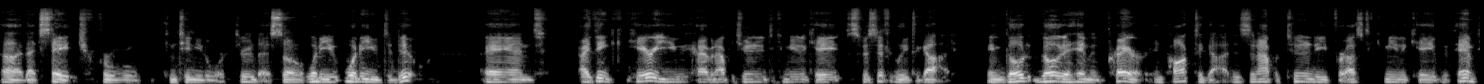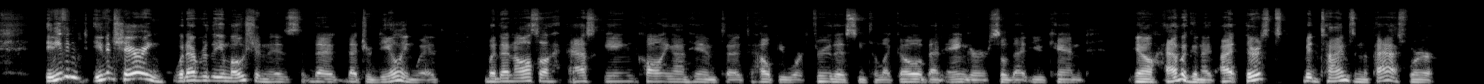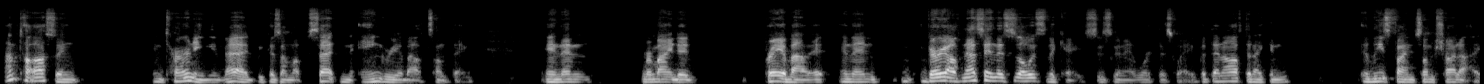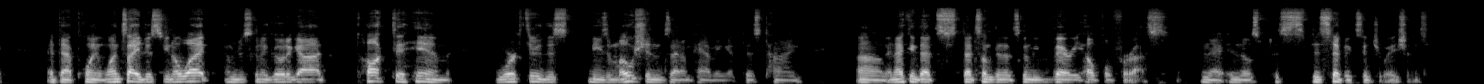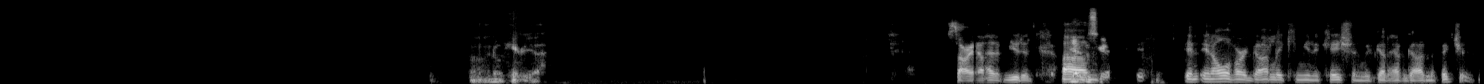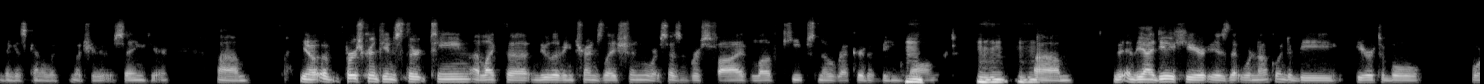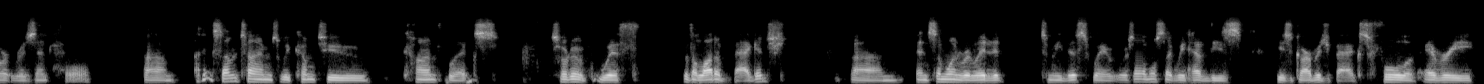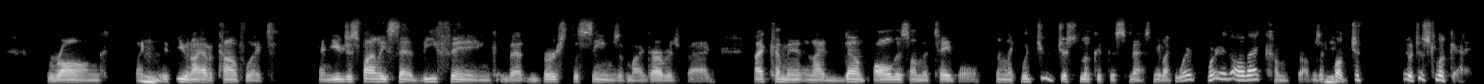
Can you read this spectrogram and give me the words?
uh, that stage for we'll continue to work through this. So what do you what are you to do? And I think here you have an opportunity to communicate specifically to God and go go to Him in prayer and talk to God. It's an opportunity for us to communicate with Him. And even even sharing whatever the emotion is that that you're dealing with but then also asking calling on him to to help you work through this and to let go of that anger so that you can you know have a good night. I, there's been times in the past where i'm tossing and turning in bed because i'm upset and angry about something and then reminded pray about it and then very often not saying this is always the case is going to work this way but then often i can at least find some shut eye at that point. Once I just, you know what, I'm just going to go to God, talk to Him, work through this these emotions that I'm having at this time. Um, and I think that's that's something that's going to be very helpful for us in that in those specific situations. Oh, I don't hear you. Sorry, I had it muted. Um, yeah, in, in all of our godly communication, we've got to have God in the picture. I think it's kind of what, what you're saying here. Um, you know, First Corinthians 13, I like the New Living Translation where it says in verse 5, love keeps no record of being hmm. wronged. Mm-hmm, mm-hmm. Um, and the idea here is that we're not going to be irritable or resentful. Um, I think sometimes we come to conflicts sort of with with a lot of baggage. Um, and someone related it to me this way. It was almost like we have these these garbage bags full of every wrong. Like mm. if you and I have a conflict, and you just finally said the thing that burst the seams of my garbage bag. I come in and I dump all this on the table. I'm like, would you just look at this mess? And you're like, where where did all that come from? I was like, yeah. well, just you know, just look at it.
